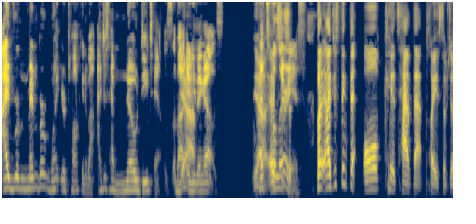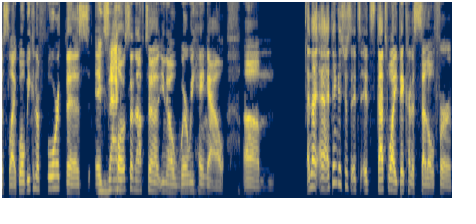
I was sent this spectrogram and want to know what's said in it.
I remember what you're talking about. I just have no details about Yeah. anything else. Yeah, That's it's just- hilarious. But I just think that all kids have that place of just like, well, we can afford this. It's Exactly. close enough to you know where we hang out. Um, and I, I think it's just it's it's that's why they kind of settle for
